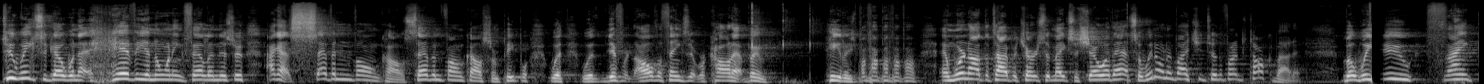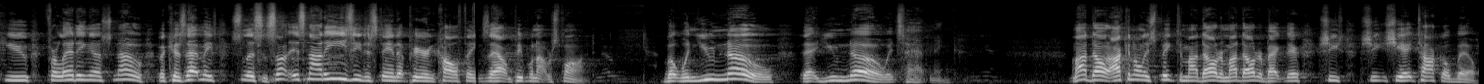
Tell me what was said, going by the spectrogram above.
two weeks ago when that heavy anointing fell in this room, I got seven phone calls, seven phone calls from people with, with different, all the things that were called out. Boom, healings. And we're not the type of church that makes a show of that, so we don't invite you to the front to talk about it. But we do thank you for letting us know because that means, so listen, it's not easy to stand up here and call things out and people not respond. But when you know that you know it's happening. My daughter, I can only speak to my daughter. My daughter back there, she, she, she ate Taco Bell.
